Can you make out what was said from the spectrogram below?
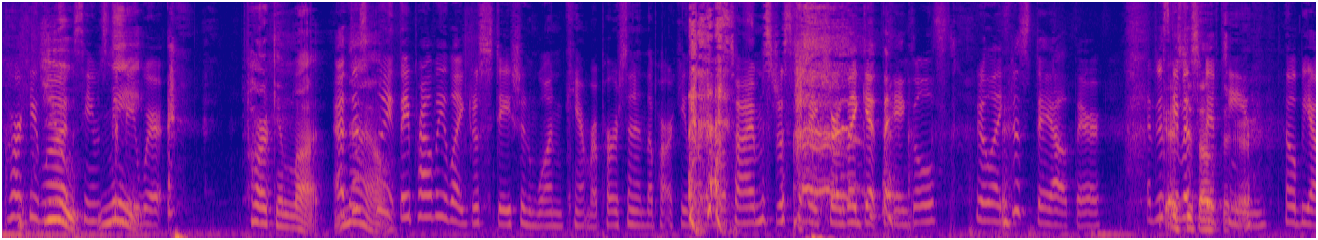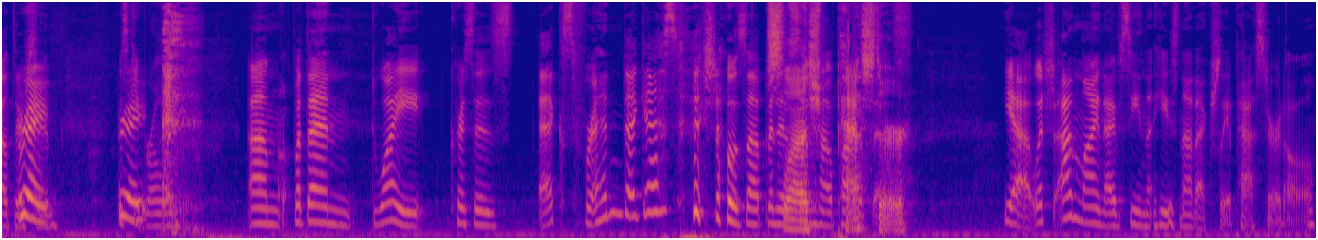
parking You, lot seems to be where. Parking lot. At this point, they probably like just station one camera person in the parking lot at all times just to make sure they get the angles. They're like, just stay out there and just Guy's give us just out 15. He'll be out there Right. soon. Just Right. keep rolling. Um, but then Dwight, Chris's ex friend, I guess, shows up and slash is somehow part pastor. this. Yeah, which online I've seen that he's not actually a pastor at all.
